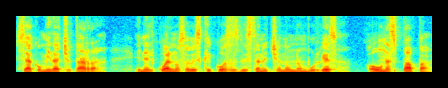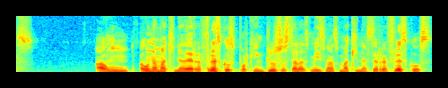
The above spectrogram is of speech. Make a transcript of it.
sea comida chatarra, en el cual no sabes qué cosas le están echando a una hamburguesa, o unas papas, a, a una máquina de refrescos, porque incluso hasta las mismas máquinas de refrescos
